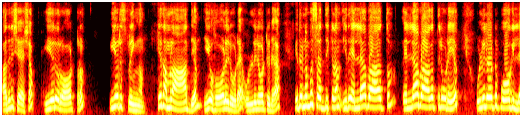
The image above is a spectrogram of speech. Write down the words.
അതിനുശേഷം ഈ ഒരു റോട്ടറും ഈ ഒരു സ്പ്രിങ്ങും ഇത് നമ്മൾ ആദ്യം ഈ ഹോളിലൂടെ ഉള്ളിലോട്ട് ഇടുക. ഇതിടുമ്പോൾ ശ്രദ്ധിക്കണം ഇത് എല്ലാ ഭാഗത്തും എല്ലാ ഭാഗത്തിലൂടെയും ഉള്ളിലോട്ട് പോകില്ല.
